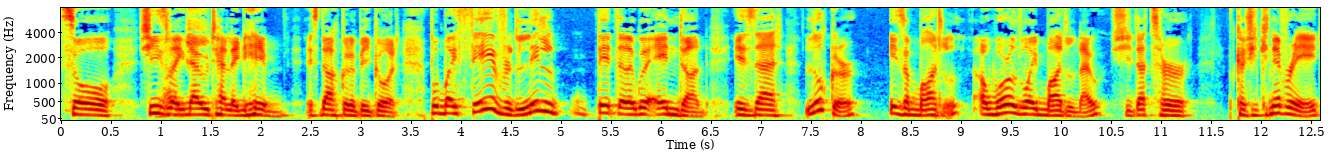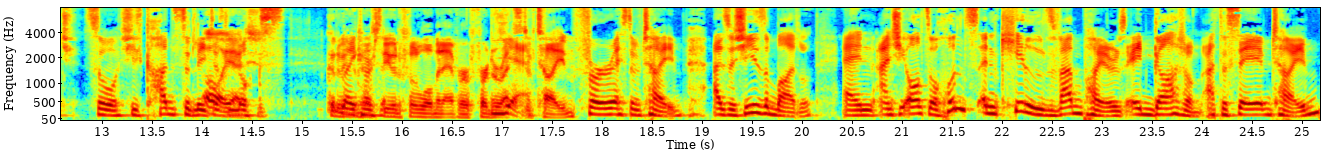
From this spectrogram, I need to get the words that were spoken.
So she's like now telling him it's not going to be good. But my favourite little bit that I'm going to end on is that Looker is a model, a worldwide model now. She that's her because she can never age, so she's constantly Oh, just yeah, looks Could have been like the most herself. beautiful woman ever for the rest Yeah, of time. For the rest of time. And so she is a model, and, and she also hunts and kills vampires in Gotham at the same time.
